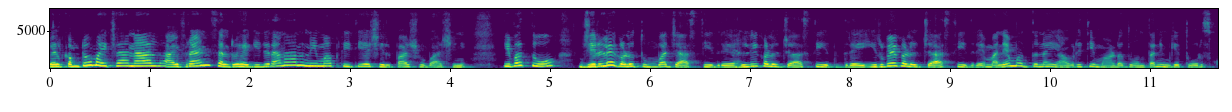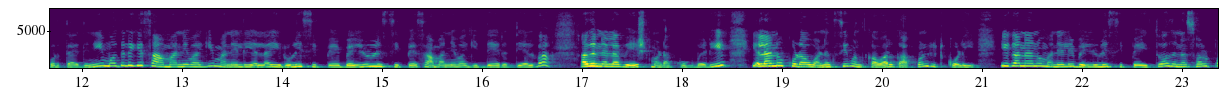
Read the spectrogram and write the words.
Welcome to my channel hi friends ಎಲ್ಲರೂ ಹೇಗಿದ್ದೀರಾ? ನಾನು ನಿಮ್ಮ ಪ್ರೀತಿಯ ಶಿಲ್ಪಾ ಶುಭಾಷಿನಿ ಇವತ್ತು ಜಿರಳೆಗಳು ತುಂಬ ಜಾಸ್ತಿ ಇದ್ದರೆ ಹಳ್ಳಿಗಳು ಜಾಸ್ತಿ ಇದ್ದರೆ ಇರುವೆಗಳು ಜಾಸ್ತಿ ಇದ್ದರೆ ಮನೆ ಮದ್ದನ್ನು ಯಾವ ರೀತಿ ಮಾಡೋದು ಅಂತ ನಿಮಗೆ ತೋರಿಸ್ಕೊಡ್ತಾ ಇದ್ದೀನಿ. ಮೊದಲಿಗೆ ಸಾಮಾನ್ಯವಾಗಿ ಮನೆಯಲ್ಲಿ ಎಲ್ಲ ಈರುಳ್ಳಿ ಸಿಪ್ಪೆ, ಬೆಳ್ಳುಳ್ಳಿ ಸಿಪ್ಪೆ ಸಾಮಾನ್ಯವಾಗಿ ಇದ್ದೇ ಇರುತ್ತೆ ಅಲ್ವಾ? ಅದನ್ನೆಲ್ಲ ವೇಸ್ಟ್ ಮಾಡೋಕ್ಕೆ ಹೋಗಬೇಡಿ. ಎಲ್ಲನೂ ಕೂಡ ಒಣಗಿಸಿ ಒಂದು ಕವರ್ಗೆ ಹಾಕ್ಕೊಂಡು ಇಟ್ಕೊಳ್ಳಿ. ಈಗ ನಾನು ಮನೇಲಿ ಬೆಳ್ಳುಳ್ಳಿ ಸಿಪ್ಪೆ ಇತ್ತು, ಅದನ್ನು ಸ್ವಲ್ಪ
